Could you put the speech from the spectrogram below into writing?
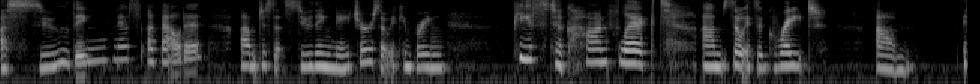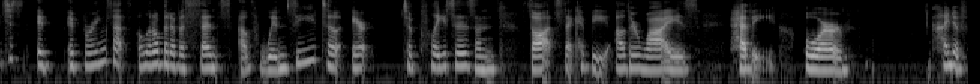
a soothingness about it, um, just that soothing nature. So it can bring peace to conflict. Um, so it's a great, um, it's just, it it brings that a little bit of a sense of whimsy to air to places and thoughts that could be otherwise heavy or kind of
